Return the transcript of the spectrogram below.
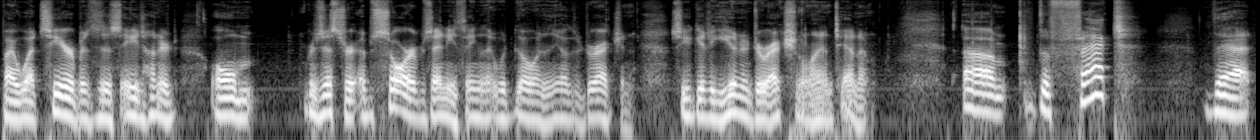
by what's here, but this 800 ohm resistor absorbs anything that would go in the other direction. So you get a unidirectional antenna. Um, the fact that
